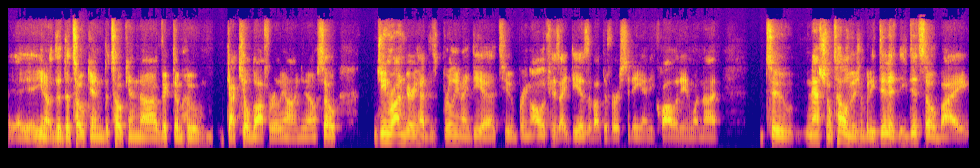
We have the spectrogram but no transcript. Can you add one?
uh, you know the the token the token uh, victim who got killed off early on. You know, so Gene Roddenberry had this brilliant idea to bring all of his ideas about diversity and equality and whatnot to national television, but he did it. He did so by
